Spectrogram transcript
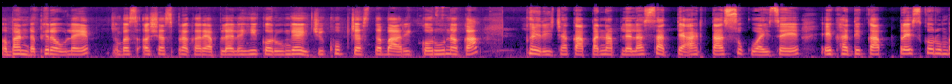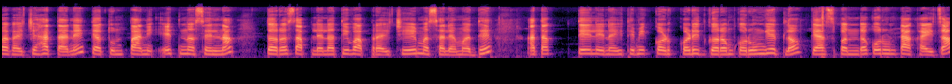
भांडं फिरवलं आहे बस अशाच प्रकारे आपल्याला ही करून घ्यायची. खूप जास्त बारीक करू नका. कैरीच्या कापांना आपल्याला सात ते आठ तास सुकवायचं आहे एखादी काप प्रेस करून बघायची हाताने त्यातून पाणी येत नसेल ना तरच आपल्याला ती वापरायची आहे मसाल्यामध्ये. आता तेल आहे ना इथे मी कडकडीत गरम करून घेतलं. गॅस बंद करून टाकायचा.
